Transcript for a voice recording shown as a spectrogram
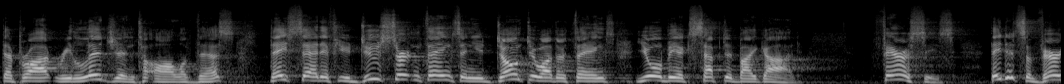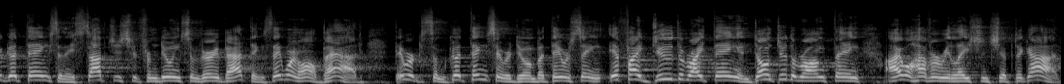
that brought religion to all of this. They said if you do certain things and you don't do other things, you will be accepted by God. Pharisees. They did some very good things and they stopped you from doing some very bad things. They weren't all bad. They were some good things they were doing, but they were saying, if I do the right thing and don't do the wrong thing, I will have a relationship to God.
